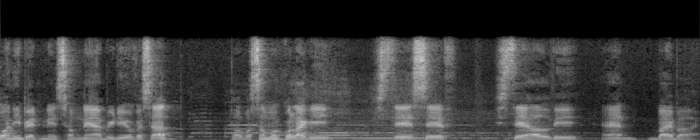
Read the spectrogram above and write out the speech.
पनि भेट्नेछौँ नयाँ भिडियोको साथ। तबसम्मको लागि stay safe stay healthy and bye bye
